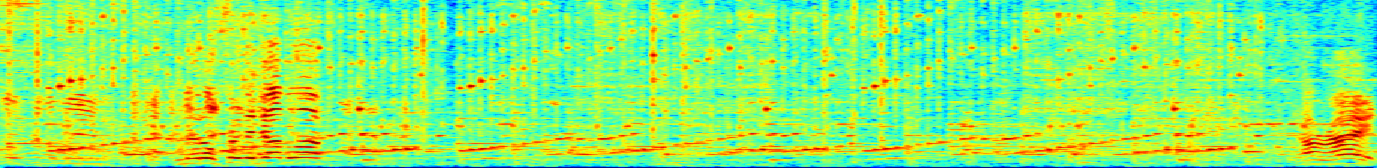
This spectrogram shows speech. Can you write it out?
Middle for the win. Middle for the double up. All right.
